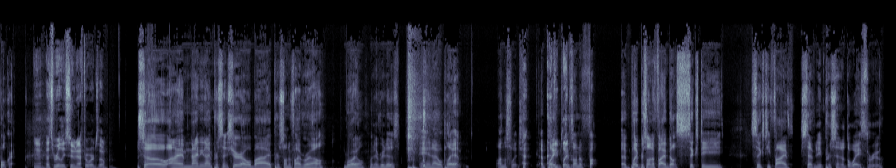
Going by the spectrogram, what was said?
Bullcrap. Yeah, that's really soon afterwards, though. So I'm 99% sure I will buy Persona 5 Royal, Royal, whatever it is, and I will play it on the Switch. I played, played- Persona 5. I played Persona 5 about 60, 65, 70% of the way through. I'm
